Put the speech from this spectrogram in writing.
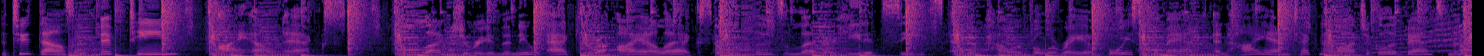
The 2015 ILX. The luxury in the new Acura ILX includes leather heated seats and a powerful array of voice command and high-end technological advancements,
